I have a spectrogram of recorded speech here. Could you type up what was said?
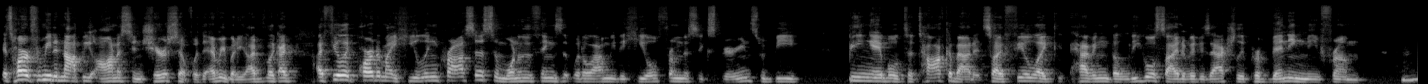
it's hard for me to not be honest and share stuff with everybody. I've like I I feel like part of my healing process and one of the things that would allow me to heal from this experience would be being able to talk about it. So I feel like having the legal side of it is actually preventing me from mm-hmm.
